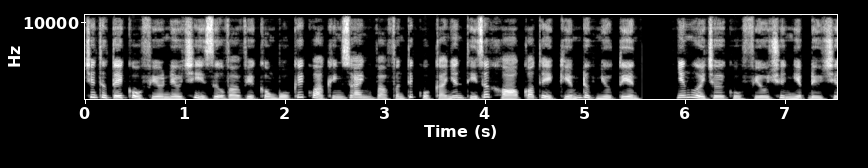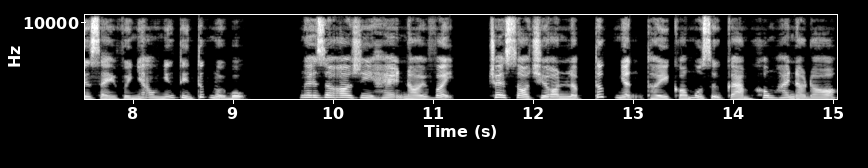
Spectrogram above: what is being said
Trên thực tế cổ phiếu nếu chỉ dựa vào việc công bố kết quả kinh doanh và phân tích của cá nhân thì rất khó có thể kiếm được nhiều tiền. Những người chơi cổ phiếu chuyên nghiệp đều chia sẻ với nhau những tin tức nội bộ. Nghe do He nói vậy, Choi So lập tức nhận thấy có một sự cảm không hay nào đó.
